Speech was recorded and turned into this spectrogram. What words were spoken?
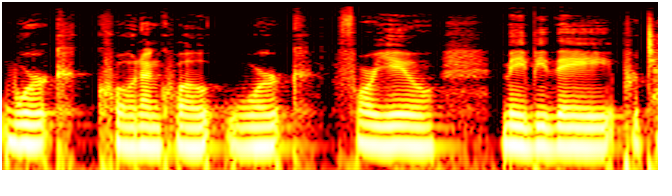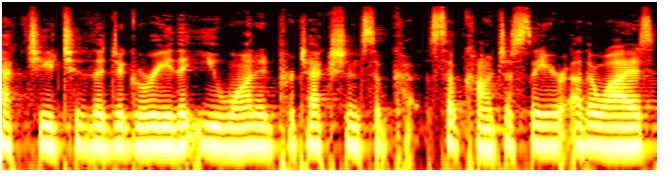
work quote unquote work for you. Maybe they protect you to the degree that you wanted protection sub- subconsciously or otherwise.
